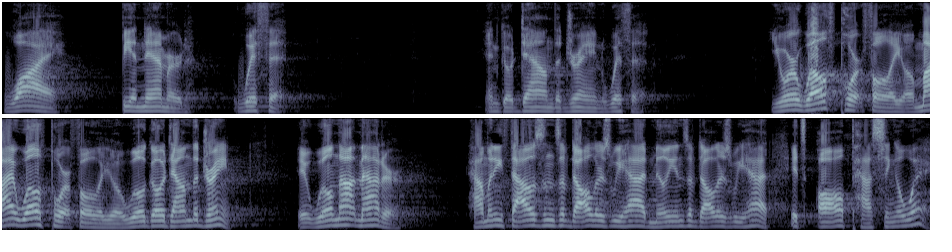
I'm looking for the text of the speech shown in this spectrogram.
Why be enamored with it and go down the drain with it? Your wealth portfolio, my wealth portfolio, will go down the drain. It will not matter how many thousands of dollars we had, millions of dollars we had. It's all passing away.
